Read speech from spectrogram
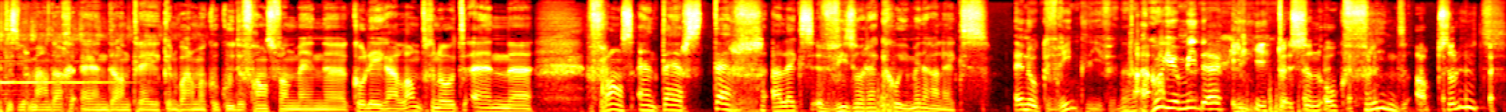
Het is weer maandag en dan krijg ik een warme coucou de France van mijn uh, collega, landgenoot en uh, France Interster, Alex Visorek. Goedemiddag, Alex. En ook vriend, lieve. Ah, Goedemiddag. Intussen ook vriend, absoluut.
